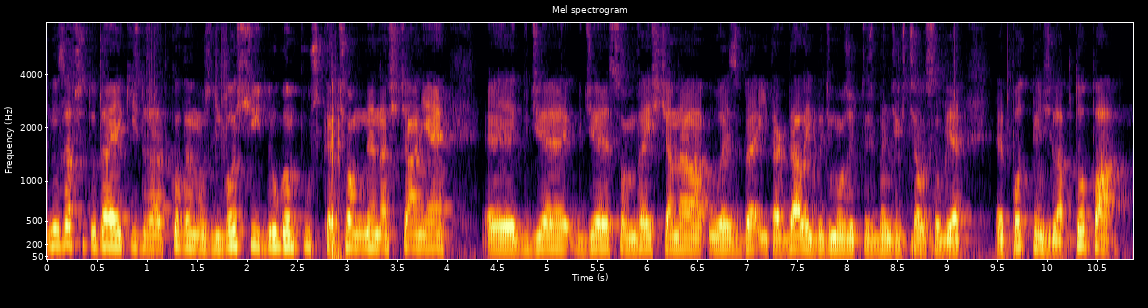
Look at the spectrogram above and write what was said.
no zawsze to daje jakieś dodatkowe możliwości. Drugą puszkę ciągnę na ścianie, e, gdzie, gdzie są wejścia na USB i tak dalej. Być może ktoś będzie chciał sobie e, podpiąć laptopa,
